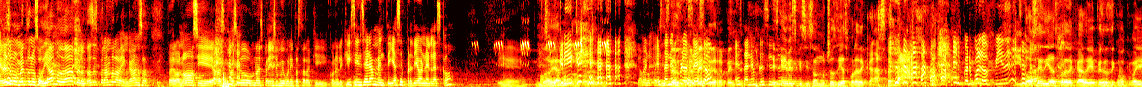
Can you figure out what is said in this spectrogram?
En ese momento nos odiamos, ¿verdad? Pero estás esperando la venganza. Pero no, sí, ha, ha sido una experiencia muy bonita estar aquí con el equipo. Y sinceramente, ¿ya se perdieron el asco? Eh, no Todavía no, cri. todavía no. Ya Bueno, están en De proceso. repente, de repente. Están en proceso. Es que hay veces que sí son muchos días fuera de casa. El cuerpo lo pide. Y 12 días fuera de casa y empiezas así como que, oye,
